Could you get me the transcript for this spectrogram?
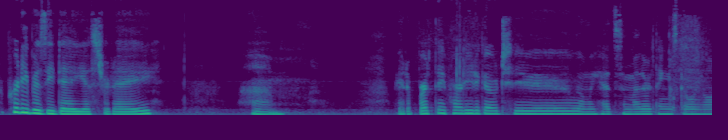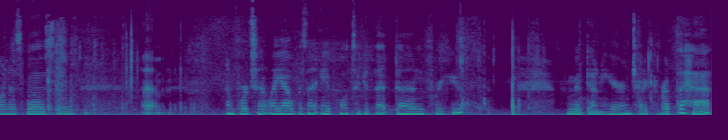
a pretty busy day yesterday. Um, we had a birthday party to go to, and we had some other things going on as well. So, um, unfortunately, I wasn't able to get that done for you. Move down here and try to cover up the hat.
